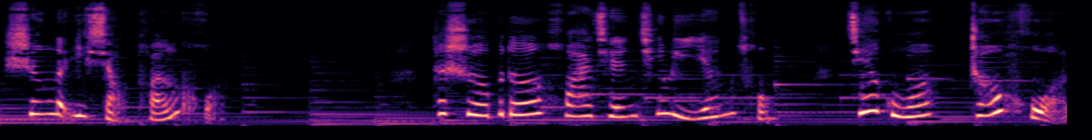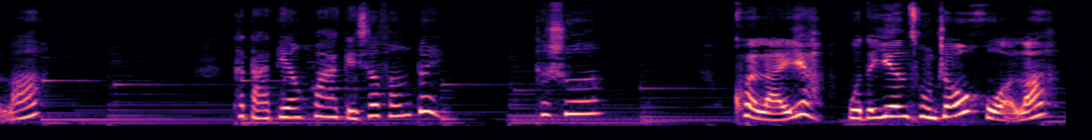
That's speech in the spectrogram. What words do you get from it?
生了一小团火。他舍不得花钱清理烟囱，结果着火了。他打电话给消防队，他说：“快来呀，我的烟囱着火了！”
